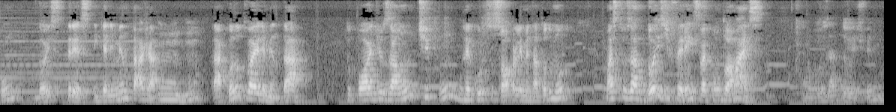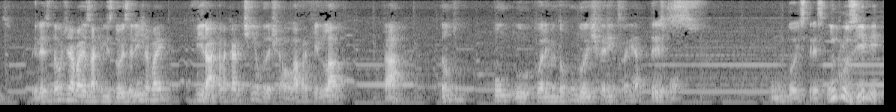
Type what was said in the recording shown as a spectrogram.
Um, dois, três. Tem que alimentar já. Uhum. Tá? Quando tu vai alimentar, tu pode usar um tipo, um recurso só para alimentar todo mundo. Mas se tu usar dois diferentes, vai pontuar mais. Então eu vou usar dois diferentes. Beleza? Então já vai usar aqueles dois ali, já vai virar aquela cartinha. Vou deixar ela lá para aquele lado, tá? Então tu, tu, tu alimentou com dois diferentes, vai ganhar três pontos. Um, dois, três. Inclusive,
